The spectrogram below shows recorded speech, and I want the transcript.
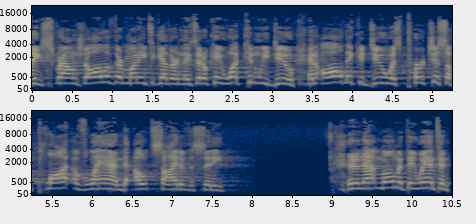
they scrounged all of their money together and they said, okay, what can we do? And all they could do was purchase a plot of land outside of the city. And in that moment, they went and,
